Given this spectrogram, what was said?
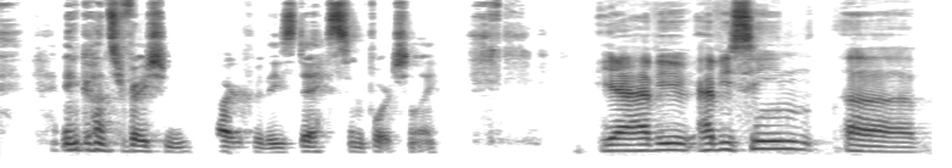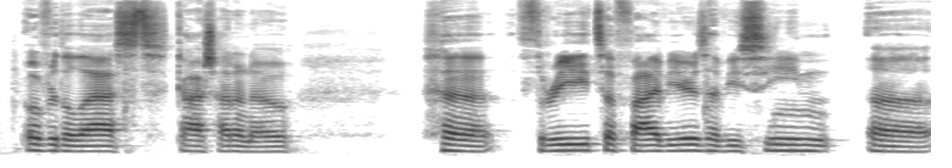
in conservation photography these days, unfortunately. Yeah, have you have you seen uh, over the last gosh I don't know uh, three to five years, have you seen uh,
